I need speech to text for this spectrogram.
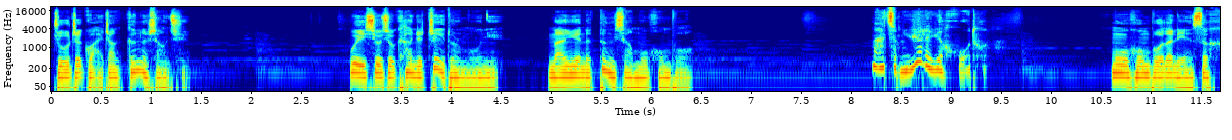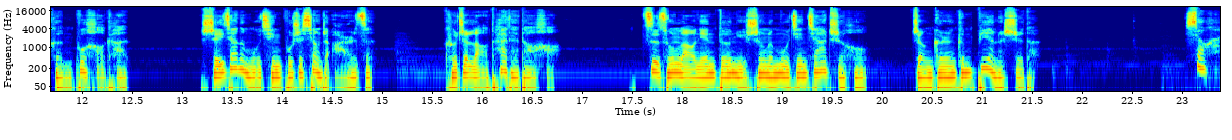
拄着拐杖跟了上去。魏秀秀看着这对母女，埋怨的瞪向穆宏博：“妈怎么越来越糊涂了？”穆宏博的脸色很不好看，谁家的母亲不是向着儿子？可这老太太倒好，自从老年得女生了穆蒹家之后，整个人跟变了似的。萧寒，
